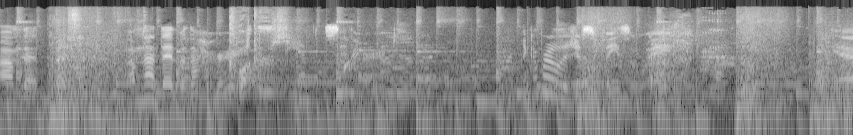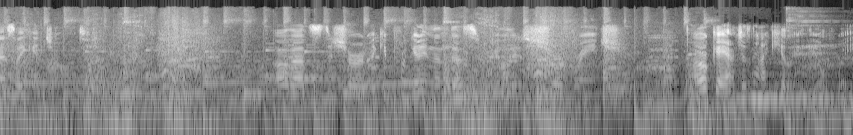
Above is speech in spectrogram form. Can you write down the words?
I'm dead. I'm not dead, but that hurt. Fuckers. Damn, does it hurt. I can probably just phase away. Yes, I can jaunt. Oh, that's the short. I keep forgetting that that's really short range. Okay, I'm just gonna kill you the old way.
